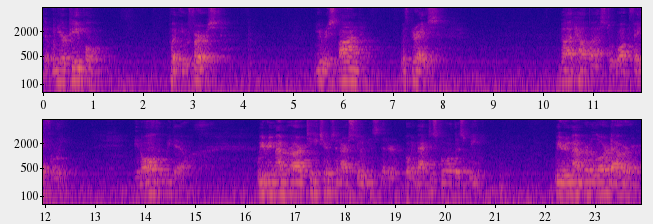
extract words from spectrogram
that when your people put you first, you respond with grace. God, help us to walk faithfully in all that we do. We remember our teachers and our students that are going back to school this week. We remember, Lord, our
